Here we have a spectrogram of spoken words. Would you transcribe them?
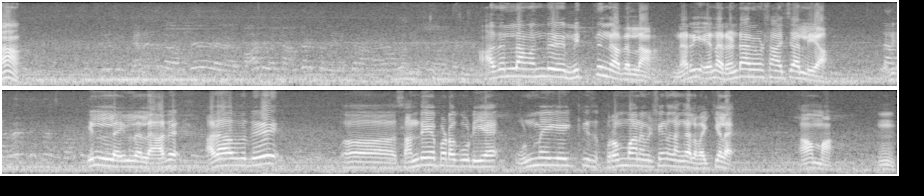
ஆ. அதெல்லாம் வந்து மித்துங்க அதெல்லாம். நிறைய ஏன்னா ரெண்டாயிரம் வருஷம் ஆச்சா இல்லையா? இல்லை இல்லை இல்லை. அது அதாவது சந்தேகப்படக்கூடிய உண்மைக்கு புறம்பான விஷயங்கள் நாங்கள் அதில் வைக்கலை. ஆமாம் ம்.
